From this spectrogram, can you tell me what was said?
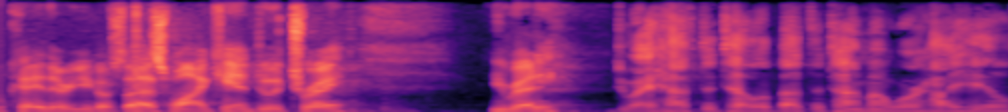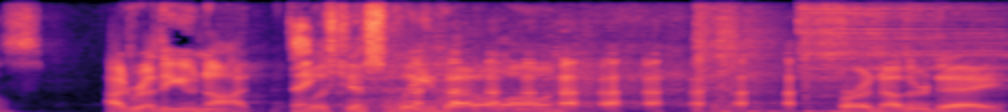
Okay, there you go. So that's why I can't do it. Trey, you ready? Do I have to tell about the time I wore high heels? I'd rather you not. Thank Let's you. just leave that alone for another day.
